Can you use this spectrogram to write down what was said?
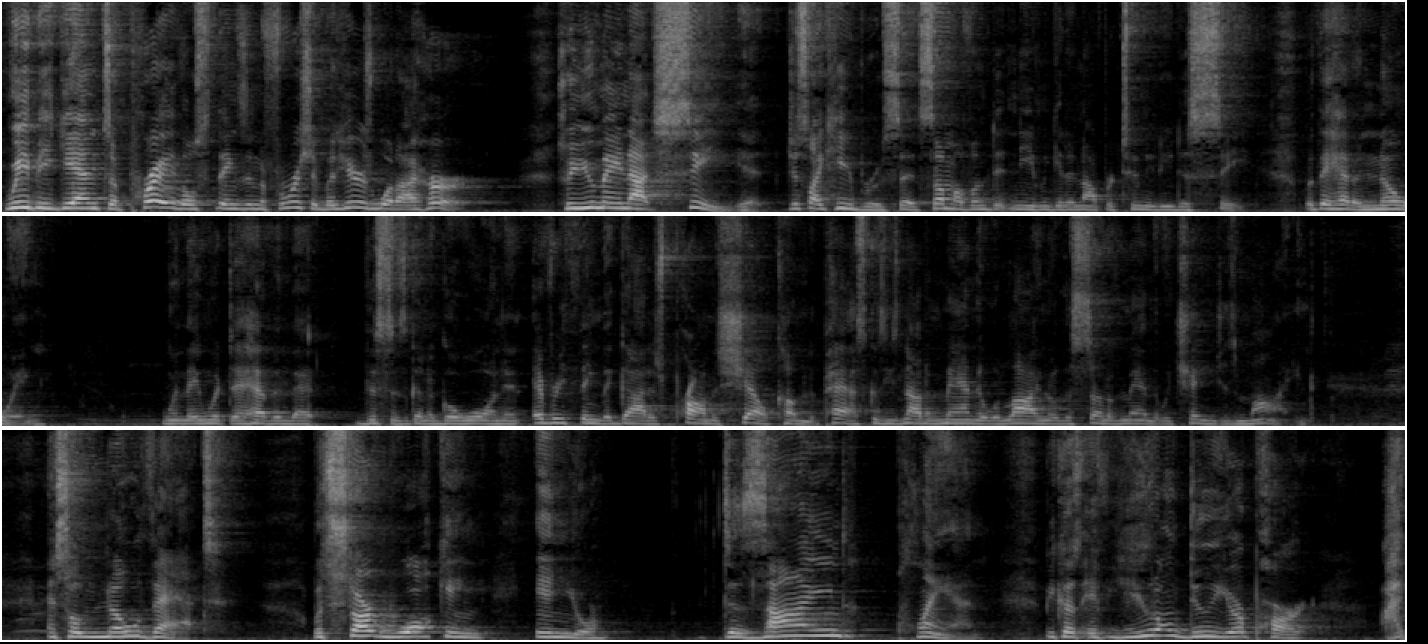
We began to pray those things into fruition, but here's what I heard. So you may not see it. Just like Hebrews said, some of them didn't even get an opportunity to see, but they had a knowing when they went to heaven that this is going to go on and everything that God has promised shall come to pass because he's not a man that would lie nor the son of man that would change his mind. And so know that, but start walking in your designed plan because if you don't do your part, I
